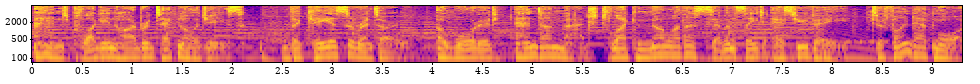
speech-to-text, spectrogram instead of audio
and plug in hybrid technologies. The Kia Sorento, awarded and unmatched like no other seven seat SUV. To find out more,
